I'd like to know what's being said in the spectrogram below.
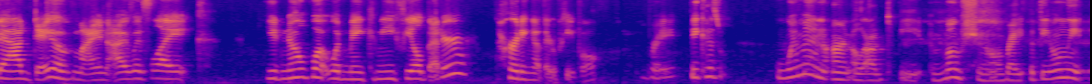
bad day of mine, I was like, you know what would make me feel better? Hurting other people. Right. Because women aren't allowed to be emotional, right? But the only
